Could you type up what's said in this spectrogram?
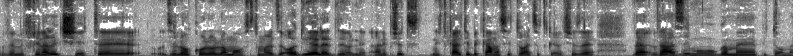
ומבחינה רגשית אה, זה לא כל עולמו. זאת אומרת, זה עוד ילד, אני פשוט נתקלתי בכמה סיטואציות כאלה, שזה... ואז אם הוא גם uh, פתאום uh,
